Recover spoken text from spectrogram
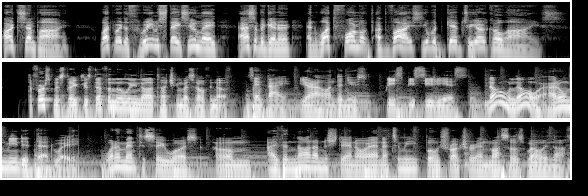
Art Senpai, what were the three mistakes you made as a beginner and what form of advice you would give to your kohais? The first mistake is definitely not touching myself enough. Senpai, you're out on the news. Please be serious. No, no, I don't mean it that way. What I meant to say was, um, I did not understand our anatomy, bone structure, and muscles well enough.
